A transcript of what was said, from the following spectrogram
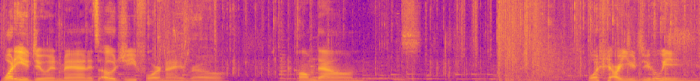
What are you doing, man? It's OG Fortnite, bro. Calm down. What are you doing?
